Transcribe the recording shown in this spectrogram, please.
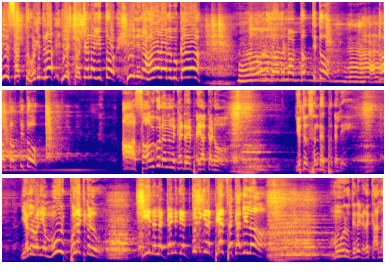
ನೀವು ಸತ್ತು ಹೋಗಿದ್ರ ಎಷ್ಟು ಚೆನ್ನಾಗಿತ್ತು. ಈ ನಿನ್ನ ಹಾಳಾದ ಮುಖ. ನೋಡುದಾದ್ರೂ ನಾವು ತಪ್ತಿತ್ತು. ನಾವು ತಪ್ತಿತ್ತು. ಆ ಸಾವಿಗೂ ನನ್ನನ್ನು ಕಂಡ್ರೆ ಭಯ ಕಣೋ. ಯುದ್ಧದ ಸಂದರ್ಭದಲ್ಲಿ ಎದುರಾಳಿಯ ಮೂರು ಬುಲೆಟ್ಗಳು ಈ ನನ್ನ ಗಂಡದಿಯ ಗುಂಡಿಗಿನ ಬೇಸಕ್ಕಾಗ್ಲಿಲ್ಲ. ಮೂರು ದಿನಗಳ ಕಾಲ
